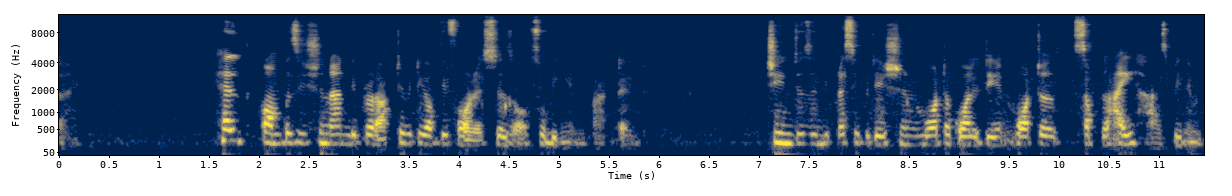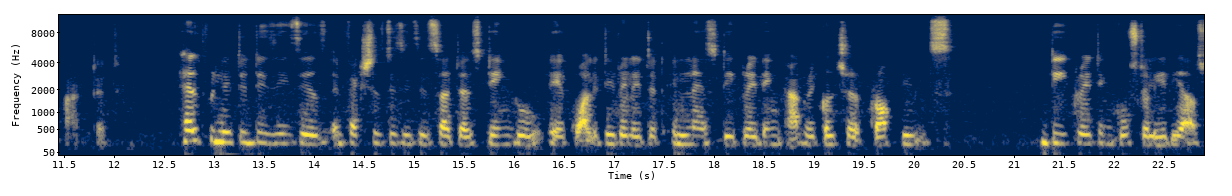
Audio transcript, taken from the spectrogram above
time. Health, composition and the productivity of the forest is also being impacted. Changes in the precipitation, water quality and water supply has been impacted. Health-related diseases, infectious diseases such as dengue, air quality-related illness, degrading agriculture, crop yields, degrading coastal areas,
